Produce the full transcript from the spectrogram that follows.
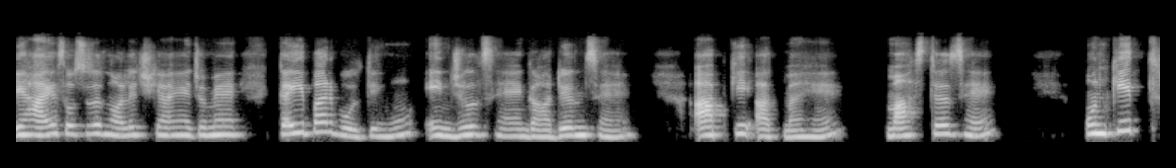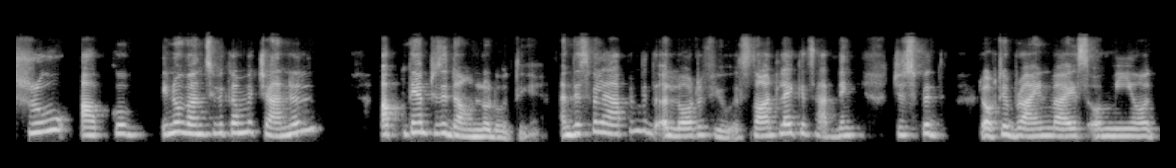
ये हायर सोर्सेज ऑफ़ नॉलेज क्या है जो मैं कई बार बोलती हूँ एंजल्स हैं गार्डियंस हैं आपकी आत्मा है मास्टर्स हैं उनके थ्रू आपको you know once you become a channel अपने आप चीजें डाउनलोड होती हैं एंड दिस विल हैपन विद अ लॉट ऑफ यू इट्स नॉट लाइक इट्स हैपनिंग जस्ट विद डॉक्टर ब्रायन वाइस और मी और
